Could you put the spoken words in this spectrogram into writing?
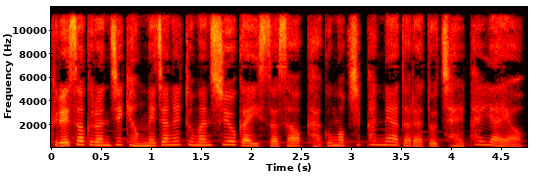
그래서 그런지 경매장을 통한 수요가 있어서 가공 없이 판매하더라도 잘 팔려요.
